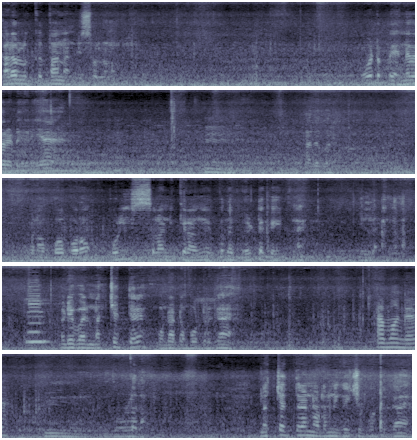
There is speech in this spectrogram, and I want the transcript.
கடவுளுக்கு தான் நன்றி சொல்லணும். ஓட்டப்போ என்ன வேறு எடுக்கிறீங்க ம். அது பாரு இப்போ நான் போக போகிறோம் போலீஸ் எல்லாம் நிற்கிறாங்க இப்போ தான் பெல்ட்டை கைட்டினேன் இல்லை அங்கே தான் அப்படியே பாரு நட்சத்திர கொண்டாட்டம் போட்டிருக்கேன். ஆமாங்க. ம், இது உள்ளதான். நட்சத்திர நடன நிகழ்ச்சி போட்டிருக்கேன்.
